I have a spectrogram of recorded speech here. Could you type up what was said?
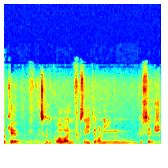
ok. Est-ce que du coup on va avoir une fonctionnalité en ligne ou que sais-je?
